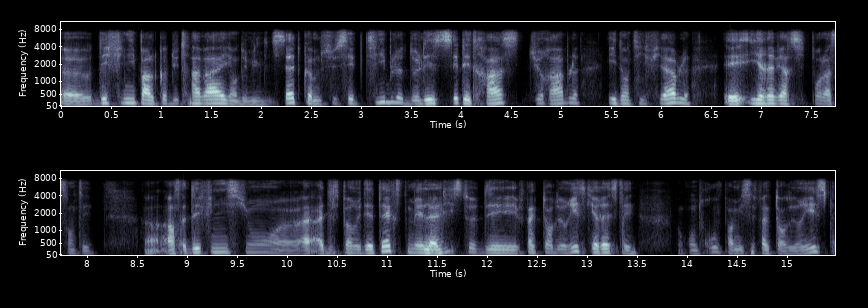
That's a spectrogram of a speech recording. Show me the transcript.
euh, défini par le Code du travail en 2017 comme susceptible de laisser des traces durables, identifiables et irréversibles pour la santé. Alors, cette définition euh, a, disparu des textes, mais la liste des facteurs de risque est restée. Donc, on trouve parmi ces facteurs de risque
